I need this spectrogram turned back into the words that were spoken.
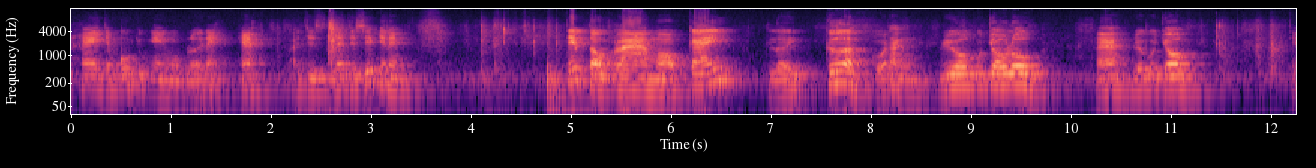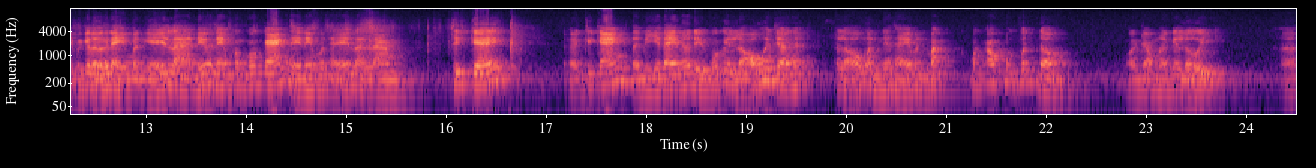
240 ngàn một lưỡi này ha. Giá chi ship nha anh em tiếp tục là một cái lưỡi cưa của thằng Rio Cucho luôn. À, ha Rio Cucho thì mấy cái lưỡi này mình nghĩ là nếu anh em không có cán thì anh em có thể là làm thiết kế ờ, cái cán. Tại vì ở đây nó đều có cái lỗ hết trơn á. Cái lỗ mình có thể mình bắt bắt ốc, bắt vít đồ. Quan trọng là cái lưỡi. Đó.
